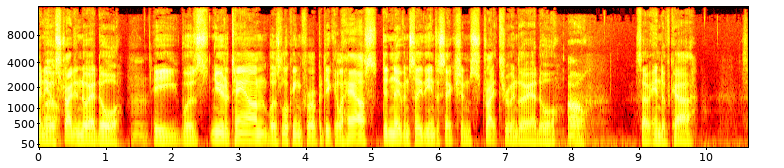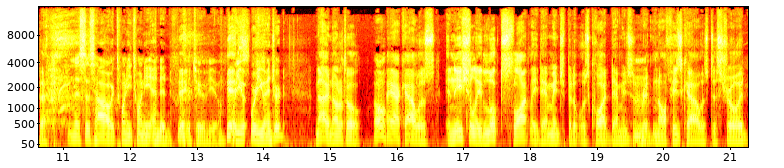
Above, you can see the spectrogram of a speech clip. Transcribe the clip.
and he was straight into our door. Hmm. He was new to town, was looking for a particular house, didn't even see the intersection, straight through into our door. Oh. So end of car. So And this is how 2020 ended for the two of you. Yes. Were you were you injured? no, not at all. Oh. Our car was initially looked slightly damaged, but it was quite damaged and hmm. written off. His car was destroyed.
